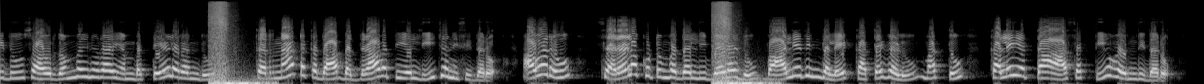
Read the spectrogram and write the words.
ಐದು ಸಾವಿರದ ಒಂಬೈನೂರ ಎಂಬತ್ತೇಳರಂದು ಕರ್ನಾಟಕದ ಭದ್ರಾವತಿಯಲ್ಲಿ ಜನಿಸಿದರು. ಅವರು ಸರಳ ಕುಟುಂಬದಲ್ಲಿ ಬೆಳೆದು ಬಾಲ್ಯದಿಂದಲೇ ಕತೆಗಳು ಮತ್ತು ಕಲೆಯತ್ತ ಆಸಕ್ತಿ ಹೊಂದಿದರು.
